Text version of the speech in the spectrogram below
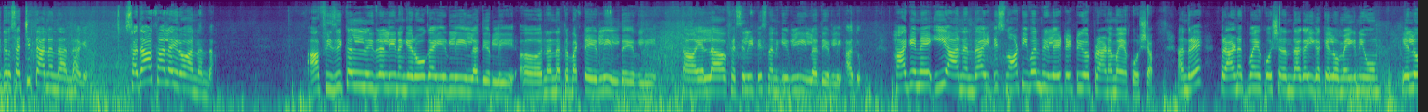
ಇದು ಸಚ್ಚಿತ್ ಆನಂದ ಅಂದ ಹಾಗೆ. ಸದಾಕಾಲ ಇರೋ ಆನಂದ. ಆ ಫಿಸಿಕಲ್ ಇದರಲ್ಲಿ ನನಗೆ ರೋಗ ಇರಲಿ, ಇಲ್ಲದಿರಲಿ ನನ್ನ ಹತ್ರ ಬಟ್ಟೆ ಇರಲಿ ಇಲ್ಲದೆ ಇರಲಿ ಎಲ್ಲ ಫೆಸಿಲಿಟೀಸ್ ನನಗಿರಲಿ, ಇಲ್ಲದಿರಲಿ, ಅದು. ಹಾಗೆಯೇ ಈ ಆನಂದ it is not even related to your ಪ್ರಾಣಮಯ ಕೋಶ. ಅಂದರೆ ಪ್ರಾಣಮಯ ಕೋಶ ಅಂದಾಗ ಈಗ ಕೆಲವೊಮ್ಮೆ ಈಗ ನೀವು ಎಲ್ಲೋ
